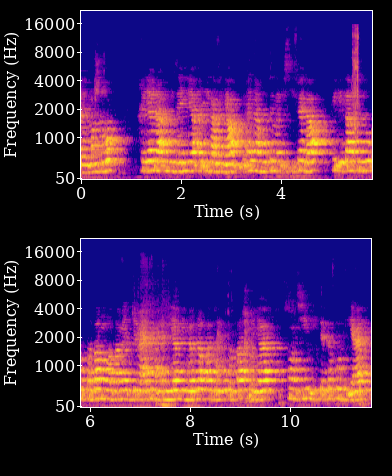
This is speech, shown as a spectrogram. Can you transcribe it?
المشروع خلال الميزانية الإضافية لأنه تم الاستفادة في إطار صندوق التضامن وضمان الجمعيات المحلية من مبلغ قدره 13 مليار سنتيم للتكفل بإعادة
